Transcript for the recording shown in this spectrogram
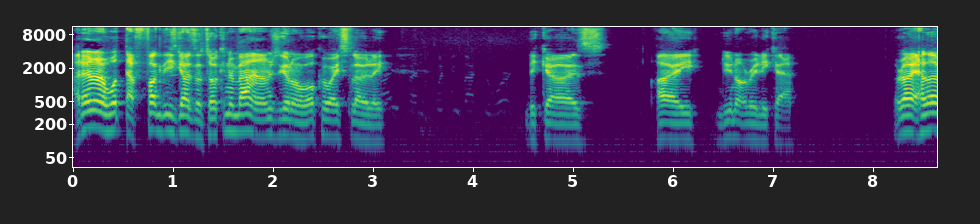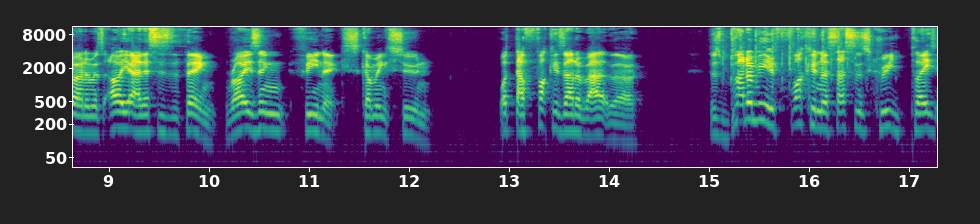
I don't know what the fuck these guys are talking about, and I'm just gonna walk away slowly. Because I do not really care. Alright, hello animals. Oh yeah, this is the thing. Rising Phoenix, coming soon. What the fuck is that about, though? There's better be a fucking Assassin's Creed place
